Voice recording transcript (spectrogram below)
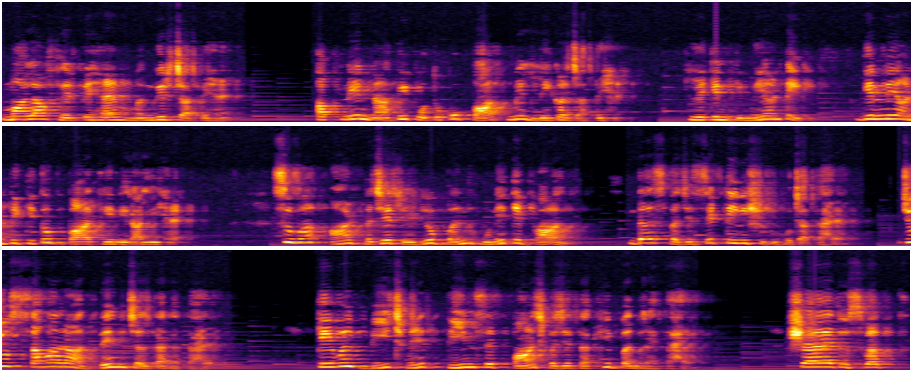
माला फेरते हैं, मंदिर जाते हैं, अपने नाती पोतों को पार्क में लेकर जाते हैं। लेकिन गिन्नी आंटी गिन्नी आंटी की तो बात ही निराली है। सुबह आठ बजे रेडियो बंद होने के बाद दस बजे से टीवी शुरू हो जाता है, जो सारा दिन चलता रहता है। केवल बीच में तीन से पाँच बजे तक ही बंद रहता है। शायद उस वक्त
